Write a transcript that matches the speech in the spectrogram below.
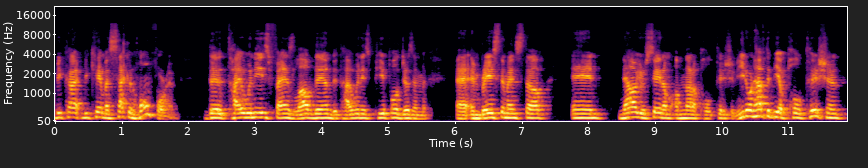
became, became a second home for him. The Taiwanese fans loved him. The Taiwanese people just uh, embraced him and stuff. And now you're saying I'm, I'm not a politician. You don't have to be a politician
